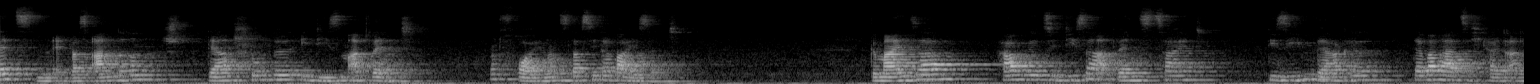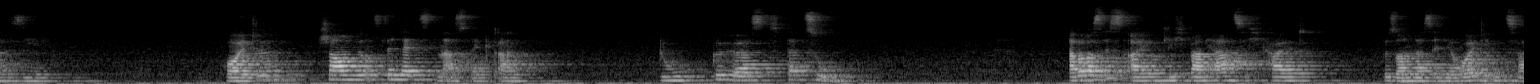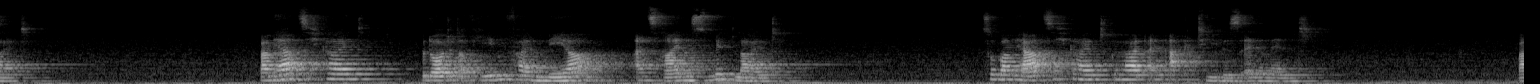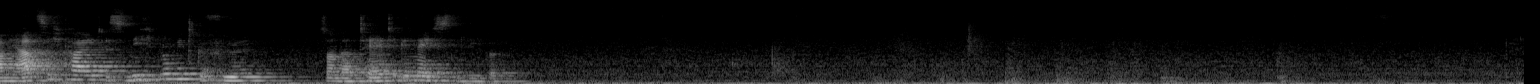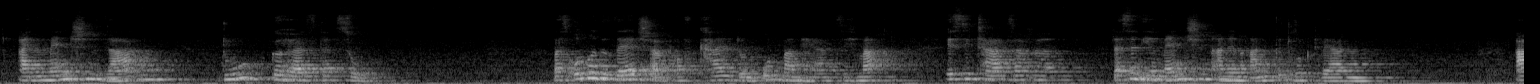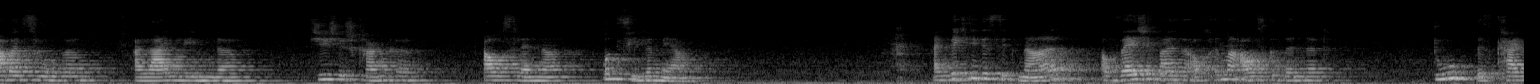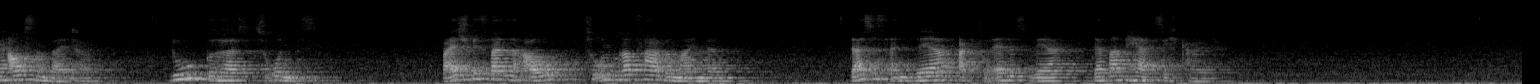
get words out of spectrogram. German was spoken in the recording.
letzten etwas anderen Sternstunde in diesem Advent und freuen uns, dass Sie dabei sind. Gemeinsam haben wir uns in dieser Adventszeit die sieben Werke der Barmherzigkeit angesehen. Heute schauen wir uns den letzten Aspekt an. Du gehörst dazu. Aber was ist eigentlich Barmherzigkeit, besonders in der heutigen Zeit? Barmherzigkeit bedeutet auf jeden Fall mehr als reines Mitleid. Zur Barmherzigkeit gehört ein aktives Element. Barmherzigkeit ist nicht nur Mitgefühl, sondern tätige Nächstenliebe. Einem Menschen sagen, du gehörst dazu. Was unsere Gesellschaft oft kalt und unbarmherzig macht, ist die Tatsache, dass in ihr Menschen an den Rand gedrückt werden. Arbeitslose, Alleinlebende, psychisch Kranke, Ausländer und viele mehr. Ein wichtiges Signal, auf welche Weise auch immer ausgewendet, du bist kein Außenseiter, du gehörst zu uns, beispielsweise auch zu unserer Pfarrgemeinde. Das ist ein sehr aktuelles Werk der Barmherzigkeit.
